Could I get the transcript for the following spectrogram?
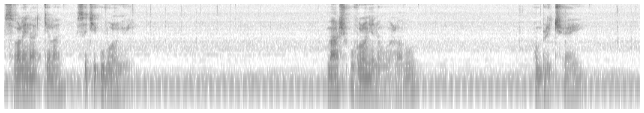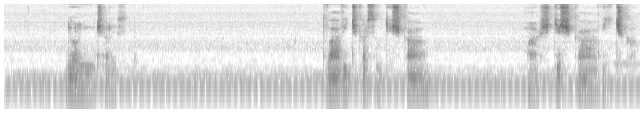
Svaly na těle se ti uvolňují. Máš uvolněnou hlavu, obličej, dolní čelist. Tvá víčka jsou těžká, máš těžká víčka.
